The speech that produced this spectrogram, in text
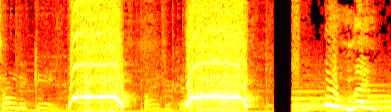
It's only game. Why you Oh my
